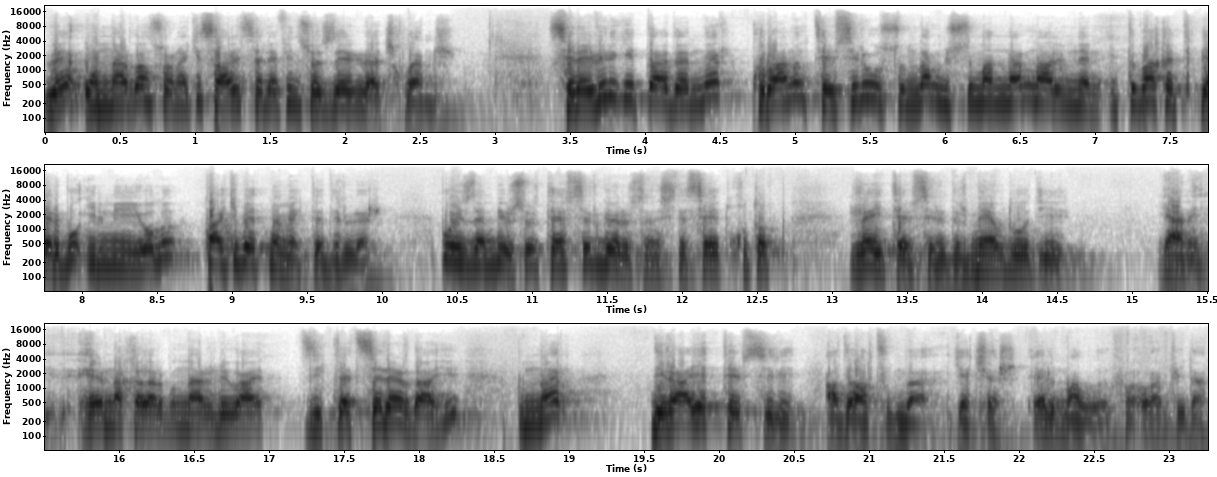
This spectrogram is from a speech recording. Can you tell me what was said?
ve onlardan sonraki salih selefin sözleriyle açıklanır. Selefilik iddia edenler, Kur'an'ın tefsiri hususunda Müslümanların alimlerin ittifak ettikleri bu ilmi yolu takip etmemektedirler. Bu yüzden bir sürü tefsir görürsünüz. İşte Seyyid Kutup Rey tefsiridir, Mevdudi. Yani her ne kadar bunlar rivayet zikretseler dahi bunlar dirayet tefsiri adı altında geçer. Elmalı falan filan.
